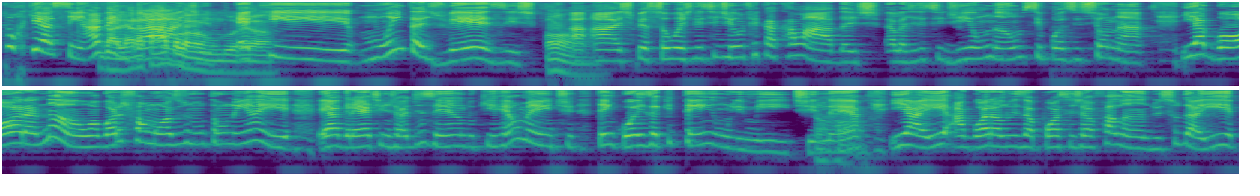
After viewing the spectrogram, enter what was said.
Porque, assim, a Galera tá verdade hablando, é né? que muitas vezes Ó. a- as pessoas decidiam ficar caladas. Elas decidiam não se posicionar. E agora, não. Agora os famosos não estão nem aí. É a Gretchen já dizendo que realmente tem coisa que tem um limite, Aham. né? E aí, agora a Luísa Posse já falando. Isso daí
